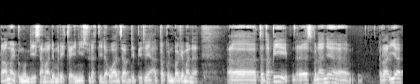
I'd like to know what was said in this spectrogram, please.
ramai pengundi. Sama ada mereka ini sudah tidak wajar dipilih ataupun bagaimana. Uh, tetapi uh, sebenarnya rakyat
